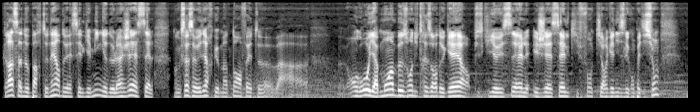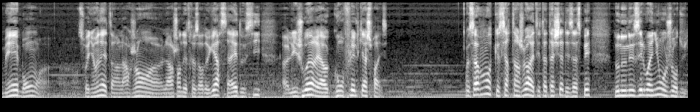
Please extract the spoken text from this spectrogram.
grâce à nos partenaires de SL Gaming et de la GSL. Donc ça, ça veut dire que maintenant, en fait, bah, en gros, il y a moins besoin du trésor de guerre, puisqu'il y a ESL et GSL qui, organisent les compétitions. Mais bon, euh, soyons honnêtes, hein, euh, l'argent des trésors de guerre, ça aide aussi euh, les joueurs et à gonfler le cash prize. Nous savons que certains joueurs étaient attachés à des aspects dont nous nous éloignons aujourd'hui.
